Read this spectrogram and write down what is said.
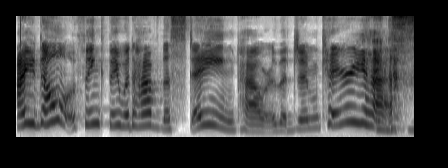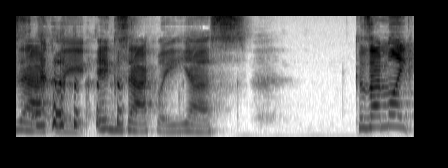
I don't think they would have the staying power that Jim Carrey has. Exactly. exactly. Yes. Cause I'm like,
